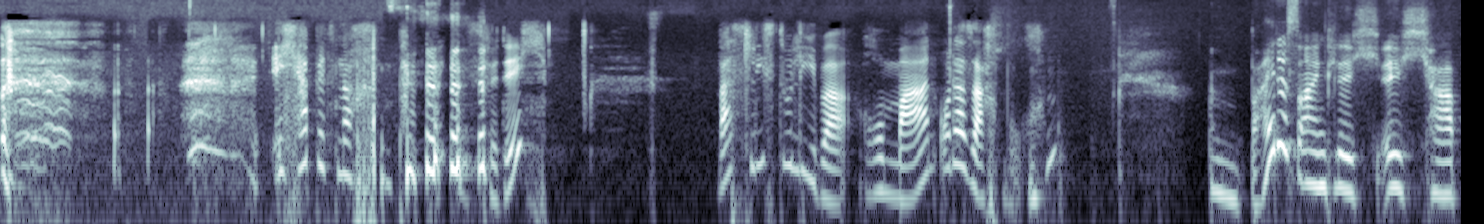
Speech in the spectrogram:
ich habe jetzt noch ein paar Tipps für dich. Was liest du lieber, Roman oder Sachbuch? Mhm. Ähm, beides eigentlich. Ich habe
